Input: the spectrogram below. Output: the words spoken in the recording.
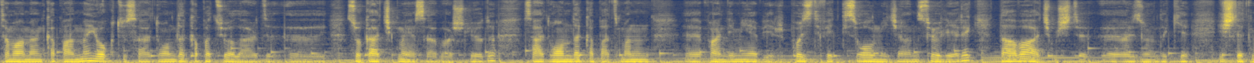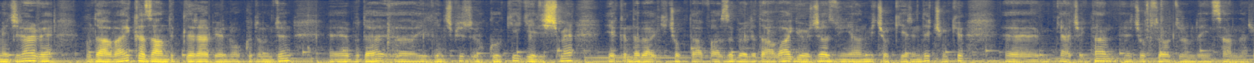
tamamen kapanma yoktu. Saat 10'da kapatıyorlardı. E, sokağa çıkma yasağı başlıyordu. Saat 10'da kapatmanın e, pandemiye bir pozitif etkisi olmayacağını söyleyerek dava açmıştı Arizona'daki işletmeciler ve bu davayı kazandıkları haberini okudum dün. Bu da ilginç bir hukuki gelişme. Yakında belki çok daha fazla böyle dava göreceğiz dünyanın birçok yerinde çünkü e, gerçekten e, çok zor durumda insanlar.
